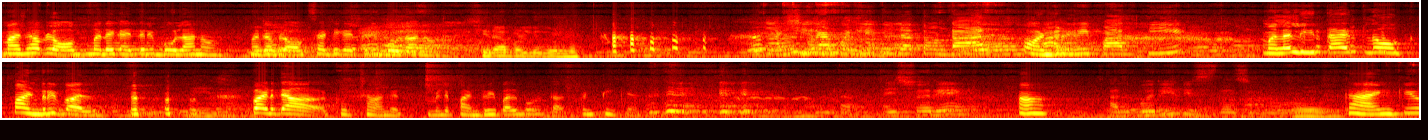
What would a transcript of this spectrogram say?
माझ्या ब्लॉगमध्ये काहीतरी बोला ना. माझ्या ब्लॉगसाठी काहीतरी बोला ना. शिरा पडली बोललो. शिरा पडली तुझ्या तोंडात. पांढरी. पालती मला लिहितायत लोक पांढरी पाल. पण त्या खूप छान आहेत. म्हणजे पांढरी पाल बोलतात पण ठीक आहे. ऐश्वर्य. हां. आज बरी दिसतस गं. हो. थँक्यू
